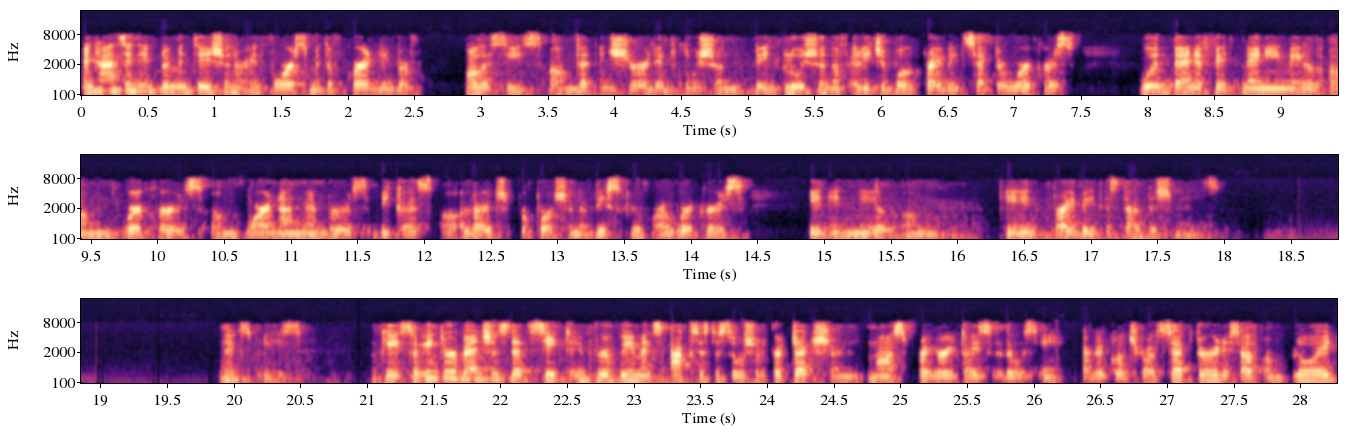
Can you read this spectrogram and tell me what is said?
Enhancing the implementation or enforcement of current labor policies um, that ensure the inclusion, the inclusion of eligible private sector workers would benefit many male um, workers um, who are non-members because a large proportion of this group are workers in, in male um, in private establishments. Next, please. Okay, so interventions that seek to improve women's access to social protection must prioritize those in agricultural sector, the self-employed,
